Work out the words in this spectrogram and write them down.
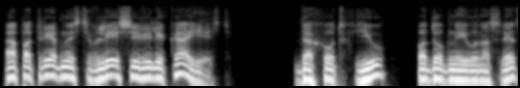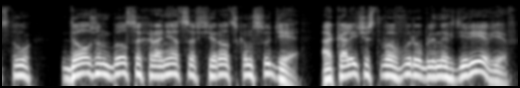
а потребность в лесе велика есть. Доход Хью, подобный его наследству, должен был сохраняться в сиротском суде, а количество вырубленных деревьев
